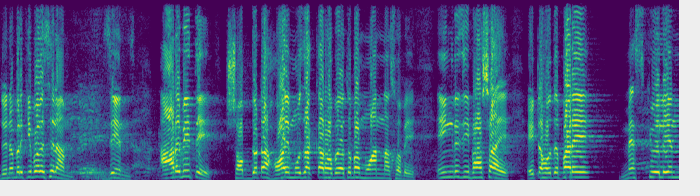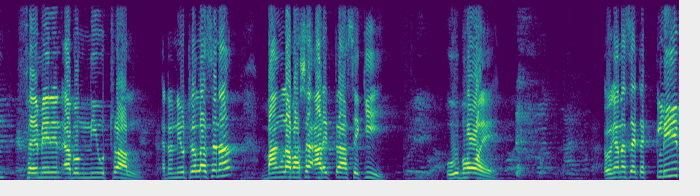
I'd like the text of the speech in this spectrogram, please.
দুই নম্বরে কি বলেছিলাম? জিন্স। আরবিতে শব্দটা হয় মোজাক্কার হবে অথবা মোয়ান্নাস হবে। ইংরেজি ভাষায় এটা হতে পারে ম্যাসকুলিন ফেমিনিন এবং নিউট্রাল এটা নিউট্রাল আছে না? বাংলা ভাষায় আরেকটা আছে কি? উভয়। ওইখানে আছে একটা ক্লিপ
